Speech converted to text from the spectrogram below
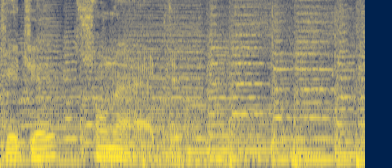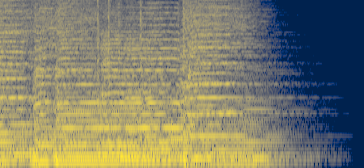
Gece sona erdi.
